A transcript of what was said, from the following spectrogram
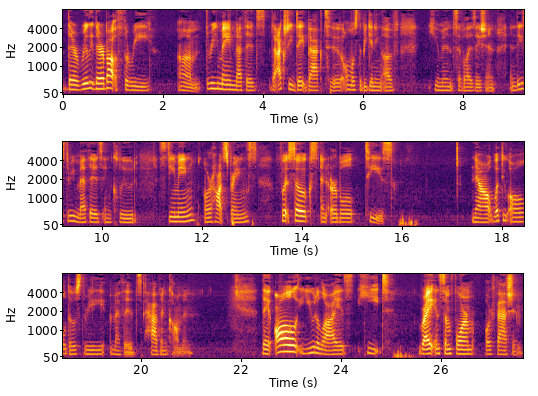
they're really they're about three um, three main methods that actually date back to almost the beginning of human civilization. And these three methods include steaming or hot springs, foot soaks, and herbal teas. Now, what do all those three methods have in common? They all utilize heat, right, in some form or fashion.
